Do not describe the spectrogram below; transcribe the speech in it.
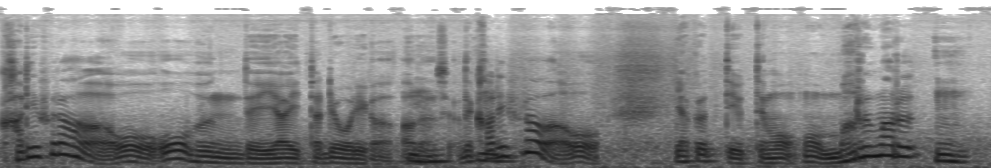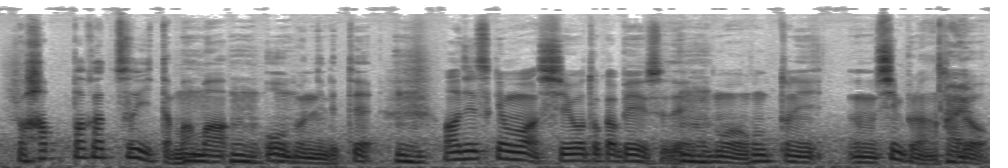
カリフラワーをオーブンで焼いた料理があるんですよ、うん。でカリフラワーを焼くって言ってももう丸々うん。葉っぱがついたままオーブンに入れて、うん。味付けもまあ塩とかベースで、うん。もう本当に、うん、シンプルなんですけど、はい。え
